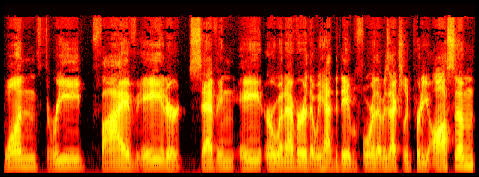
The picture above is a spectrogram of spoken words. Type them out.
one, three, five, eight, or seven, eight, or whatever that we had the day before. That was actually pretty awesome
